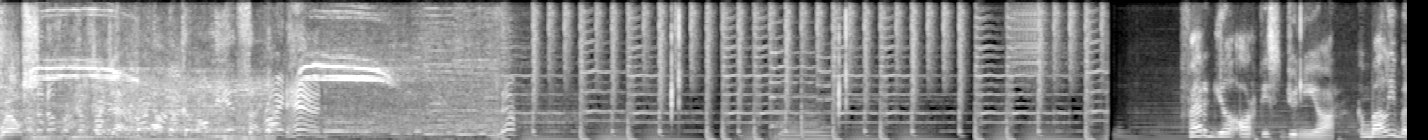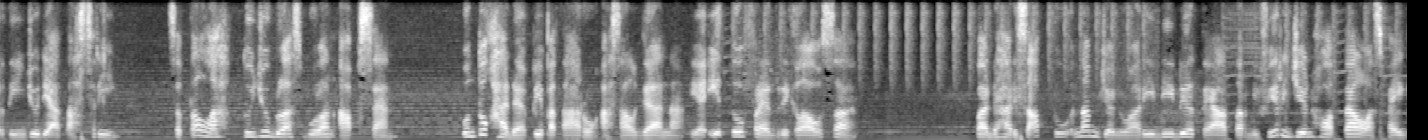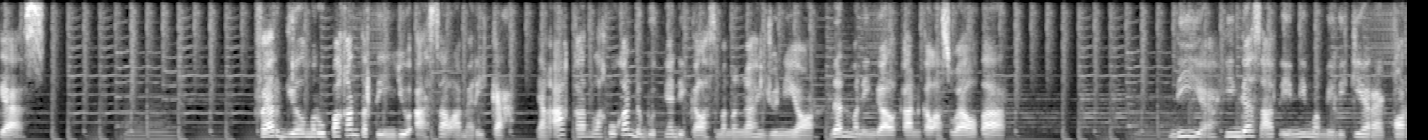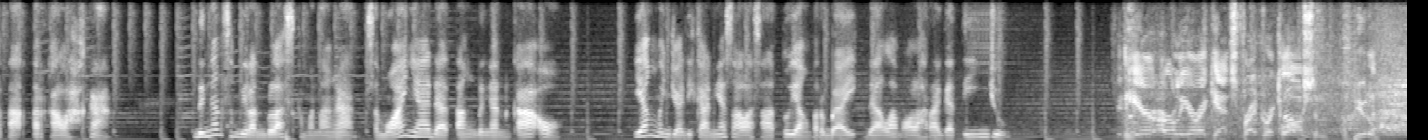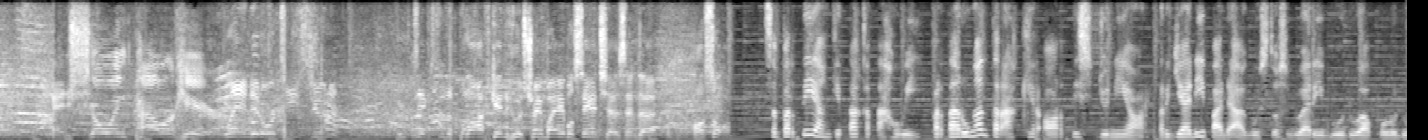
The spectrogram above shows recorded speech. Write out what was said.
Welsh. An uppercut right, there. right uppercut on the inside. Right hand. Left. Vergil Ortiz Jr. kembali bertinju di atas ring setelah 17 bulan absen untuk hadapi petarung asal Ghana yaitu Frederick Lawson. Pada hari Sabtu 6 Januari di The Theater di Virgin Hotel Las Vegas. Vergil merupakan petinju asal Amerika yang akan lakukan debutnya di kelas menengah junior dan meninggalkan kelas welter. Dia hingga saat ini memiliki rekor tak terkalahkan. Dengan 19 kemenangan, semuanya datang dengan KO, yang menjadikannya salah satu yang terbaik dalam olahraga tinju. Here earlier against Frederick Lawson. Beautiful. And showing power here. Landed Ortiz Jr., who digs to the Golovkin, who was trained by Abel Sanchez, and uh, also Seperti yang kita ketahui, pertarungan terakhir Ortiz Junior terjadi pada Agustus 2022.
